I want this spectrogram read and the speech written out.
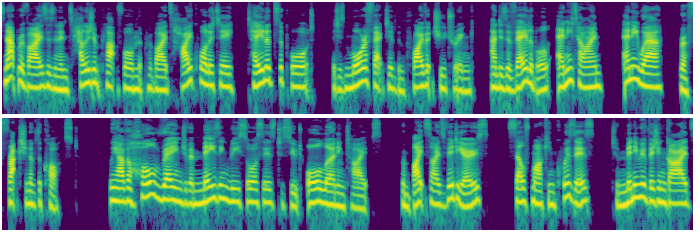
Snap Revise is an intelligent platform that provides high quality, tailored support that is more effective than private tutoring and is available anytime, anywhere for a fraction of the cost. We have a whole range of amazing resources to suit all learning types, from bite sized videos, self marking quizzes, to mini revision guides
